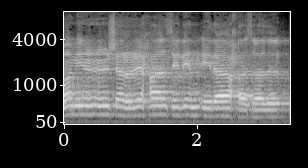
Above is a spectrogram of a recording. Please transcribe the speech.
ومن شر حاسد إذا حسد.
